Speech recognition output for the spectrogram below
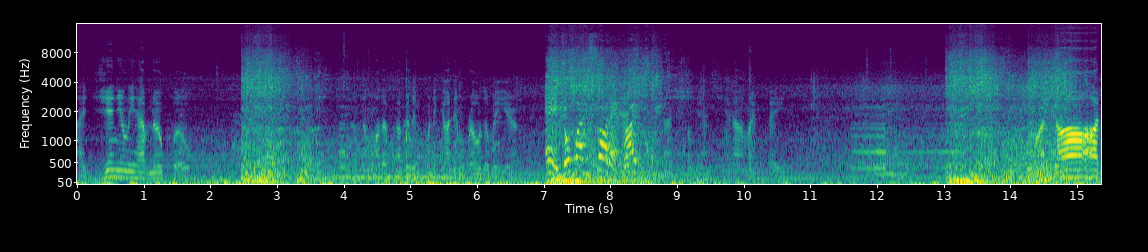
I genuinely have no clue. The motherfucker didn't put any goddamn road over here. Hey, nobody saw that, right? Shit out of my face. Oh my god!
